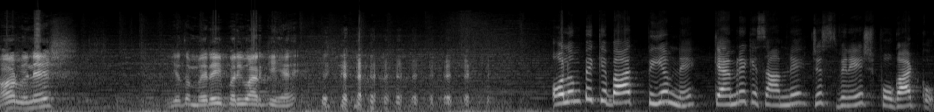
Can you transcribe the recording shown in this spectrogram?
और विनेश, ये तो मेरे ही परिवार की है। ओलंपिक के बाद पीएम ने कैमरे के सामने जिस विनेश फोगाट को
